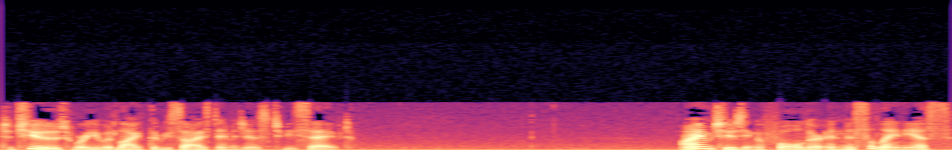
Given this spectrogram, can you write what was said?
to choose where you would like the resized images to be saved. I am choosing a folder in Miscellaneous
